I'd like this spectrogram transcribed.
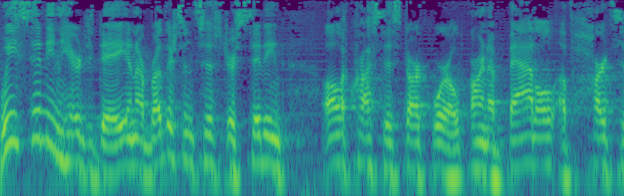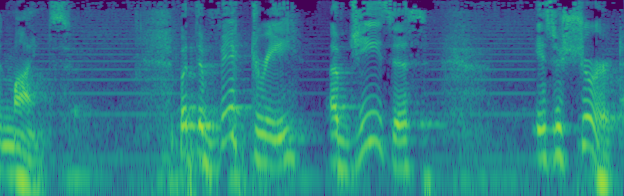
We sitting here today and our brothers and sisters sitting all across this dark world are in a battle of hearts and minds. But the victory of Jesus is assured.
